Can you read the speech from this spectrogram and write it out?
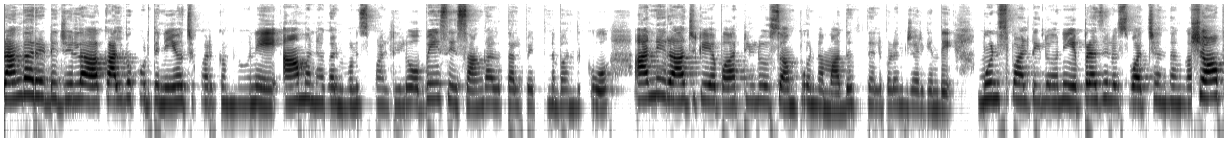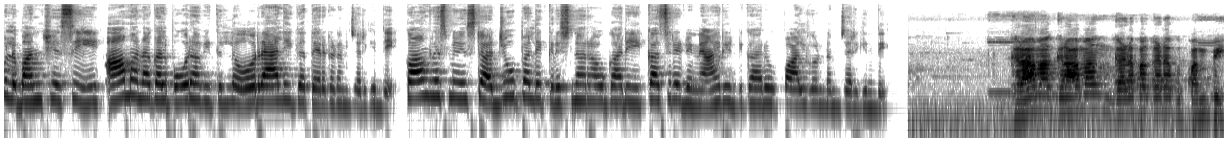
రంగారెడ్డి జిల్లా కల్వకుర్తి నియోజకవర్గంలోని ఆమనగల్ మున్సిపాలిటీలో బీసీ సంఘాలు తలపెట్టిన బంద్కు అన్ని రాజకీయ పార్టీలు సంపూర్ణ మద్దతు తెలపడం జరిగింది. మున్సిపాలిటీలోని ప్రజలు స్వచ్ఛందంగా షాపులు బంద్ చేసి ఆమనగల్ పూరావీధుల్లో ర్యాలీగా తిరగడం జరిగింది. కాంగ్రెస్ మినిస్టర్ జూపల్లి కృష్ణారావు గారి కసిరెడ్డి నాయిరెడ్డి గారు పాల్గొనడం జరిగింది. గ్రామ గ్రామం గడప గడప పంపి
